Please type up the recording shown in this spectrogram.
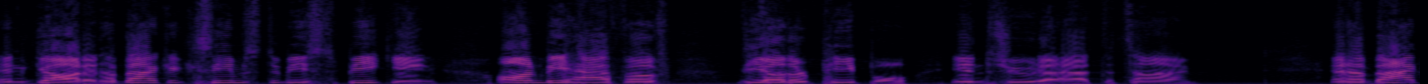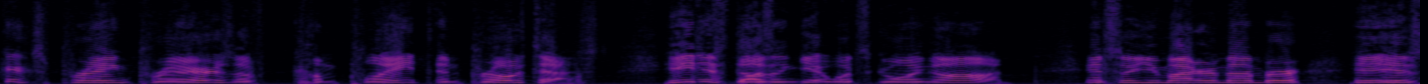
and God. And Habakkuk seems to be speaking on behalf of the other people in Judah at the time. And Habakkuk's praying prayers of complaint and protest. He just doesn't get what's going on. And so you might remember his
